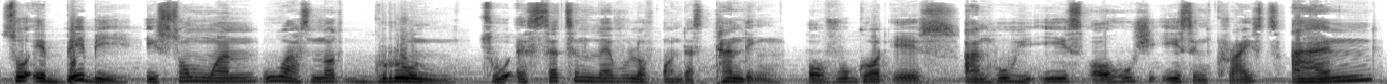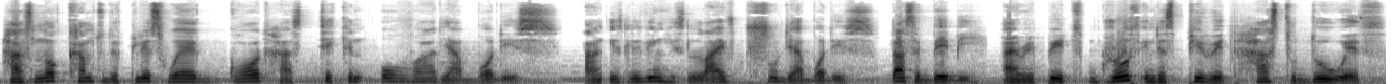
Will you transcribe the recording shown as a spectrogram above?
So, a baby is someone who has not grown to a certain level of understanding of who God is and who He is or who she is in Christ, and has not come to the place where God has taken over their bodies and is living his life through their bodies. That's a baby. I repeat, growth in the spirit has to do with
